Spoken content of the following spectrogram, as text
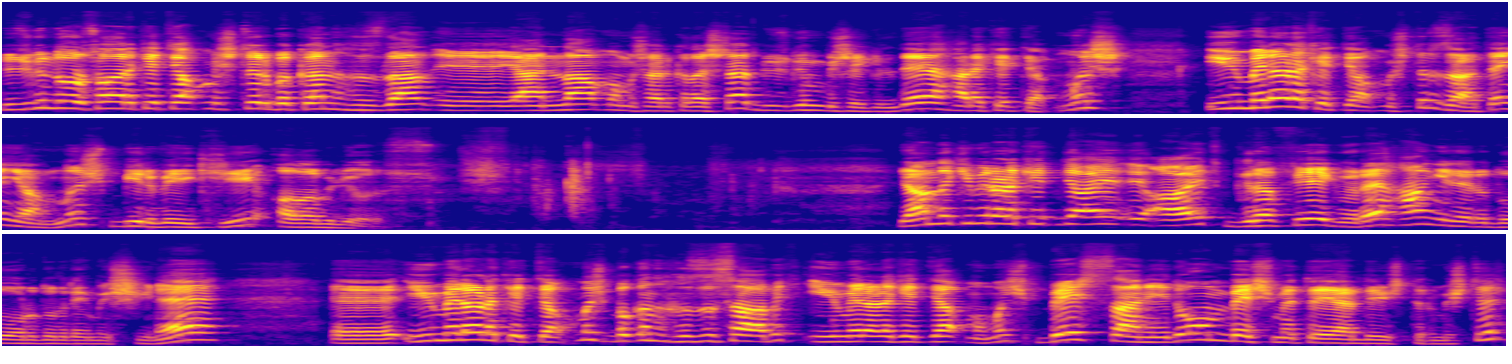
Düzgün doğrusal hareket yapmıştır. Bakın hızlan e, yani ne yapmamış arkadaşlar? Düzgün bir şekilde hareket yapmış. İvmeli hareket yapmıştır. Zaten yanlış. 1 ve 2'yi alabiliyoruz. Yandaki bir hareketliğe ait, ait grafiğe göre hangileri doğrudur demiş yine. Ee, ivmeli hareket yapmış. Bakın hızı sabit. ivmeli hareket yapmamış. 5 saniyede 15 metre yer değiştirmiştir.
